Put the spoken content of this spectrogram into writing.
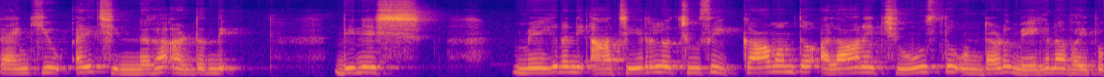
థ్యాంక్ యూ అని చిన్నగా అంటుంది. దినేష్ మేఘనని ఆ చీరలో చూసి కామంతో అలానే చూస్తూ ఉంటాడు మేఘన వైపు.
